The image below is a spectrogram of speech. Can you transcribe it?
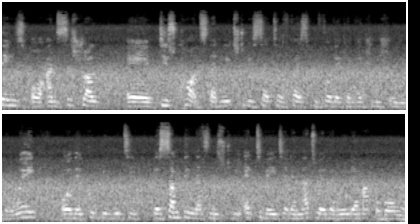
things or ancestral uh, discords that need to be settled first before they can actually show you the way or there could be Guti, there's something that needs to be activated, and that's where the role of Makobongo.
